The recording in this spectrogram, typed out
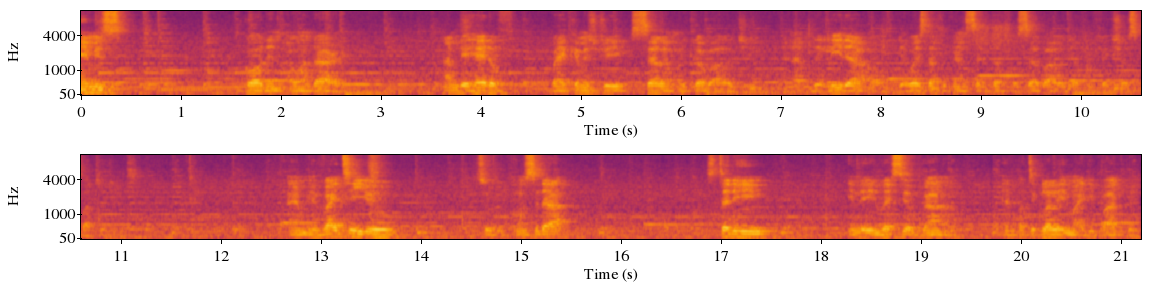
name is Gordon Awandare. I'm the head of Biochemistry, Cell and Molecular Biology, and I'm the leader of the West African Center for Cell Biology of Infectious Pathogens. I'm inviting you to consider studying in the University of Ghana, and particularly in my department.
